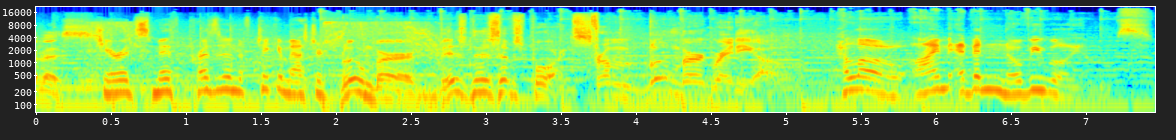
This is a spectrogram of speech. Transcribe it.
Jared Smith, president of Ticketmaster. Bloomberg Business of Sports from Bloomberg Radio. Hello, I'm Eben Novy-Williams.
